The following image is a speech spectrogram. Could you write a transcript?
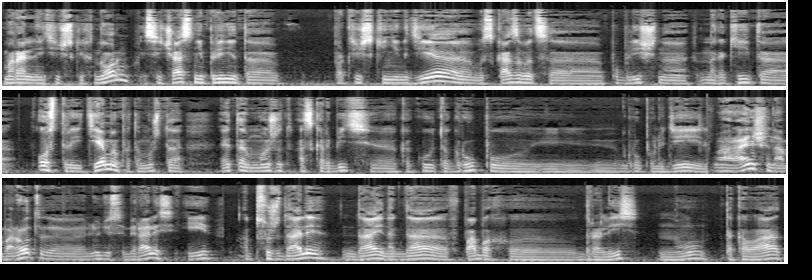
морально-этических норм. Сейчас не принято практически нигде высказываться публично на какие-то острые темы, потому что это может оскорбить э, какую-то группу, группу людей. А раньше, наоборот, э, люди собирались и обсуждали, да, иногда в пабах э, дрались. Ну, такова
